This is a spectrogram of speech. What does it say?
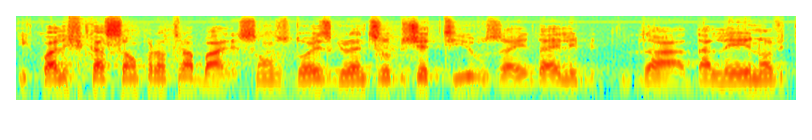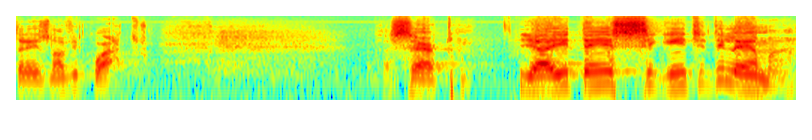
e qualificação para o trabalho. São os dois grandes objetivos aí da, da, da Lei 9394. Tá certo? E aí tem esse seguinte dilema,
